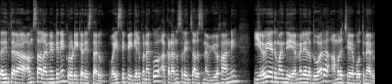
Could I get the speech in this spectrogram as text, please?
తదితర అంశాలన్నింటినీ క్రోడీకరిస్తారు. వైసీపీ గెలుపునకు అక్కడ అనుసరించాల్సిన వ్యూహాన్ని ఇరవై ఐదు మంది ఎమ్మెల్యేల ద్వారా అమలు చేయబోతున్నారు.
